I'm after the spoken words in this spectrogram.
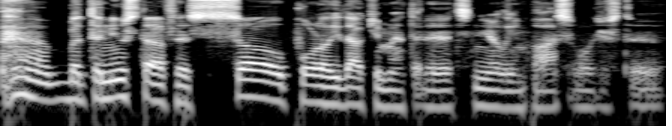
but the new stuff is so poorly documented that it's nearly impossible just to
